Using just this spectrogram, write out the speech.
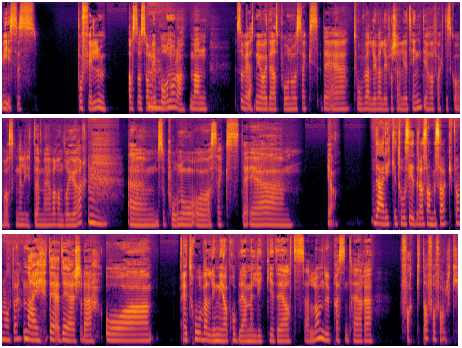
vises på film, altså som i Mm. porno, da. Men så vet vi jo òg at porno og sex det er to veldig veldig forskjellige ting. De har faktisk overraskende lite med hverandre å gjøre. Mm. Um, så porno og sex, det er Ja. Det er ikke to sider av samme sak, på en måte. Nei, det, det er ikke det. Og jeg tror veldig mye av problemet ligger i det at selv om du presenterer fakta for folk,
